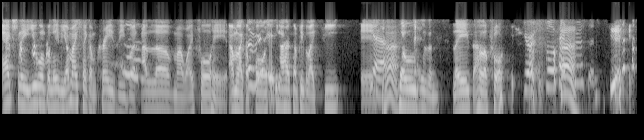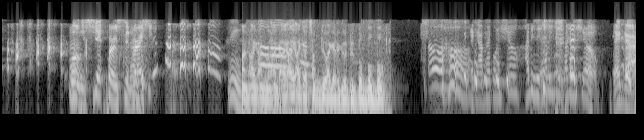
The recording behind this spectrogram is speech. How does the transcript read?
Actually, you won't believe me. I might think I'm crazy, but I love my white forehead. I'm like a Oh, forehead. really? You know how some people like feet and Yeah. noses and legs. I love forehead. You're a forehead Huh. person. Yeah. Full of shit person, right? Hmm. I, I, I, I, I got something to do. I gotta go do boom, boom, boom. Oh. That guy back on the show. How did he? How did he get back on the show? That guy.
